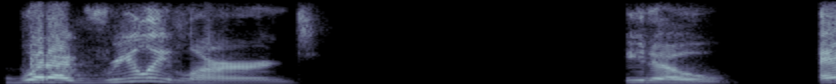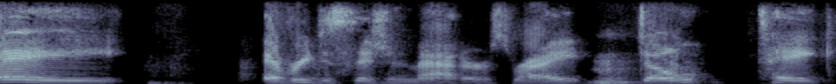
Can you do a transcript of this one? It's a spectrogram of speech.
what I really learned, you know, A, every decision matters, right? Mhm. Don't take,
